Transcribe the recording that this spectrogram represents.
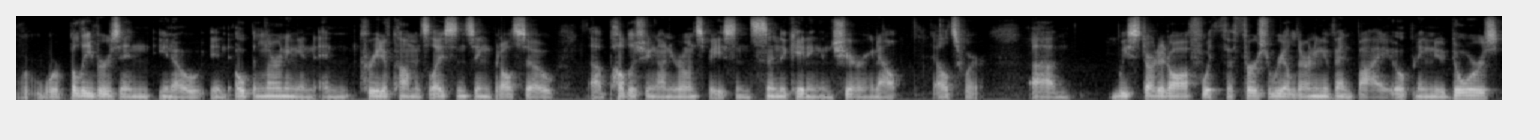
were believers in you know in open learning and, and creative commons licensing but also uh, publishing on your own space and syndicating and sharing it out elsewhere um, we started off with the first real learning event by opening new doors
